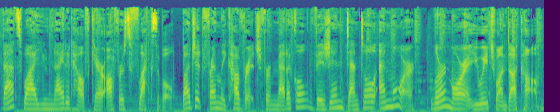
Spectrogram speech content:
That's why United Healthcare offers flexible, budget friendly coverage for medical, vision, dental, and more. Learn more at uh1.com.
